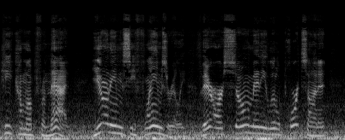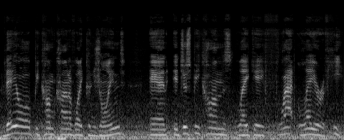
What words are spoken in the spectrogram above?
heat come up from that, you don't even see flames really. There are so many little ports on it, they all become kind of like conjoined, and it just becomes like a flat layer of heat.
